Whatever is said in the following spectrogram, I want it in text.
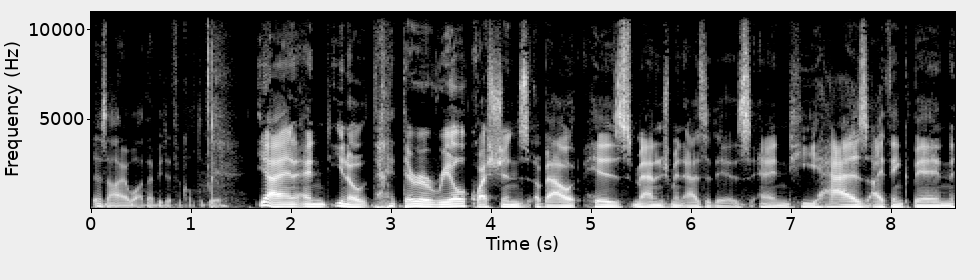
as Iowa, that'd be difficult to do. Yeah, and, and you know there are real questions about his management as it is, and he has, I think, been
